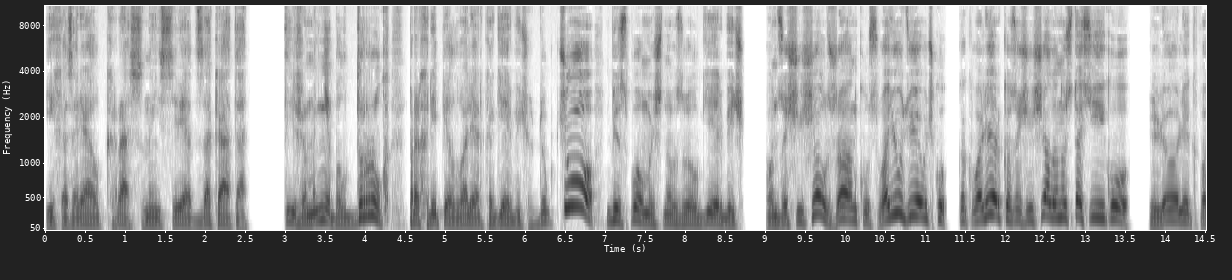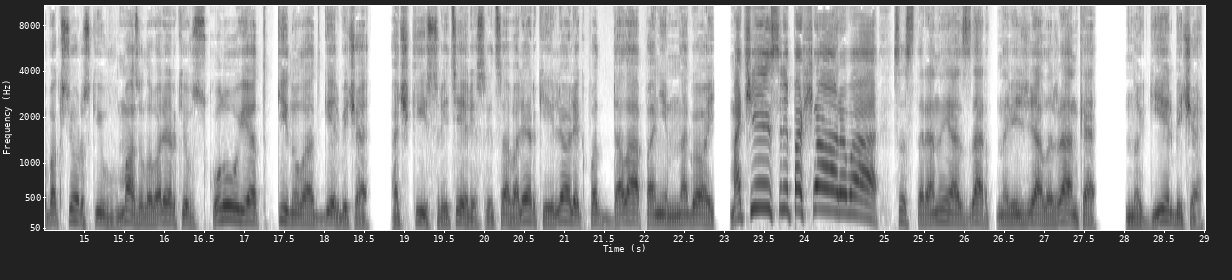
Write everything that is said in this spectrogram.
Их озарял красный свет заката. «Ты же мне был друг!» — прохрипел Валерка Гельбичу. «Да чё?» — беспомощно взвыл Гельбич. «Он защищал Жанку, свою девочку, как Валерка защищал Анастасийку!» Лёлик по-боксерски вмазала Валерке в скулу и откинула от Гельбича. Очки слетели с лица Валерки, и Лёлик поддала по ним ногой. «Мочи, Слепошарова!» — со стороны азартно визжала Жанка. Но Гельбича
